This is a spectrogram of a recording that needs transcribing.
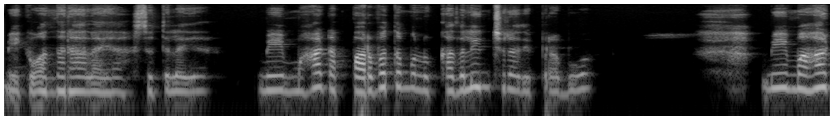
మీకు వందనాలయ్యా స్థుతులయ్యా. మీ మాట పర్వతమును కదిలించినది ప్రభువ. మీ మాట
